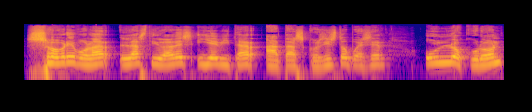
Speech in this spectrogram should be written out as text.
sobrevolar las ciudades y evitar atascos. Y esto puede ser un locurón.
